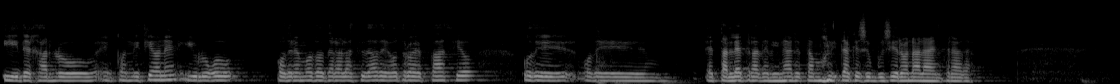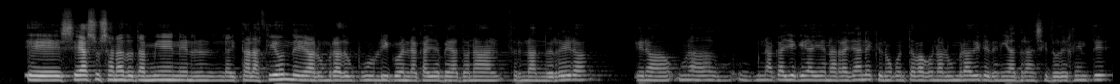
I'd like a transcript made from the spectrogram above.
y dejarlo en condiciones y luego podremos dotar a la ciudad de otros espacios o de, estas letras de Linares tan bonitas que se pusieron a la entrada. Eh, se ha subsanado también la instalación de alumbrado público en la calle peatonal Fernando Herrera, era una, calle que hay en Arrayanes que no contaba con alumbrado y que tenía tránsito de gente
